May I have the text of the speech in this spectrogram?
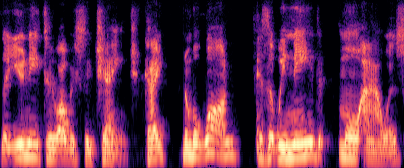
that you need to obviously change. Okay. Number one is that we need more hours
